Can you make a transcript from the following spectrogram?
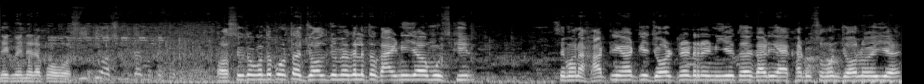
দেখবেন এরকম অবস্থা। অসুবিধার মধ্যে অসুবিধার মধ্যে পড়তে হয়, জল জমে গেলে তো গাড়ি নিয়ে যাওয়া মুশকিল। সে মানে হাঁটিয়ে হাঁটিয়ে জল টেনে টেনে নিয়ে যেতে হয় গাড়ি এক হাঁটু সমান জল হয়ে যায়।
